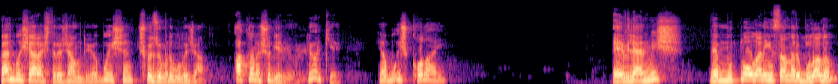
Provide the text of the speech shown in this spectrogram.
Ben bu işi araştıracağım diyor. Bu işin çözümünü bulacağım. Aklına şu geliyor. Diyor ki ya bu iş kolay. Evlenmiş ve mutlu olan insanları bulalım.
